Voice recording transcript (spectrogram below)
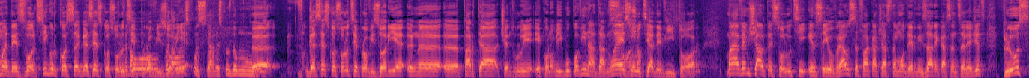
mă dezvolt? Sigur că o să găsesc o soluție Vă dau, provizorie. Vă dau un răspuns. I-a răspuns domnul... Uh, găsesc o soluție provizorie în uh, partea Centrului Economic Bucovina, dar nu aia e soluția de viitor. Mai avem și alte soluții, însă eu vreau să fac această modernizare, ca să înțelegeți, plus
